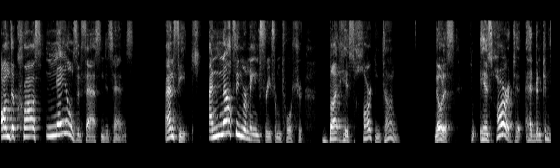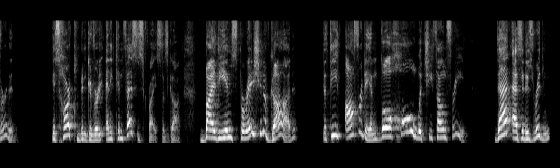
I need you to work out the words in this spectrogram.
on the cross, nails had fastened his hands and feet, and nothing remained free from torture but his heart and tongue. Notice his heart had been converted. His heart had been converted and he confesses Christ as God. By the inspiration of God, the thief offered him the whole which he found free. That, as it is written,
